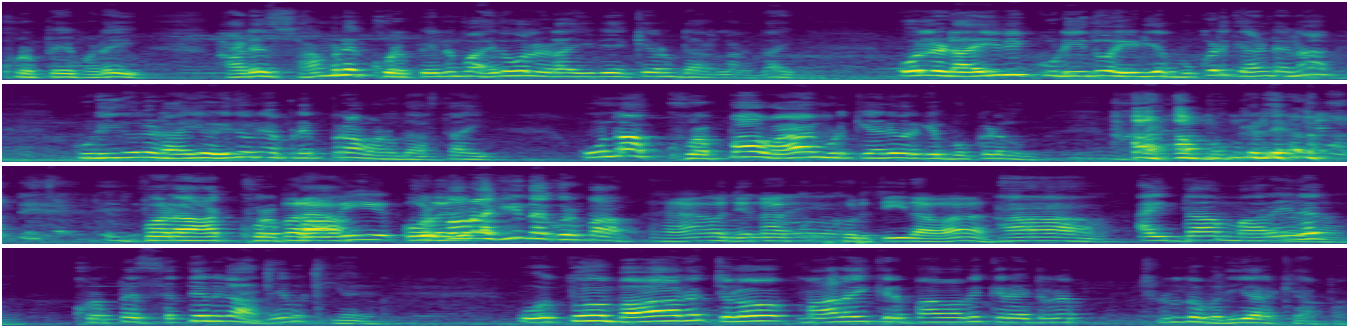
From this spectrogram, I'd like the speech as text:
ਖੁਰਪੇ ਫੜੇ। ਸਾਡੇ ਸਾਹਮਣੇ ਖੁਰਪੇ ਨਿਭਾਏ ਤੇ ਉਹ ਲੜਾਈ ਵੇਖ ਕੇ ਉਹਨੂੰ ਡਰ ਲੱਗਦਾ ਸੀ। ਉਹ ਲੜਾਈ ਵੀ ਕੁੜੀ ਤੋਂ ਹੋਈ ਜਿਹੜੀ ਆ ਬੁੱਕੜ ਕਹਿਣ ਦੇ ਨਾ ਕੁੜੀ ਤੋਂ ਲੜਾਈ ਹੋਈ ਤੇ ਉਹਨੇ ਆਪਣੇ ਭਰਾਵਾਂ ਨੂੰ ਦੱਸਤਾ ਸੀ। ਉਹਨਾਂ ਖੁਰਪਾ ਵਾਇਆ ਮੁੜ ਕੇ ਇਹਦੇ ਵਰਗੇ ਬੁੱਕੜ ਨੂੰ। ਆਹ ਬੁੱਕੜ ਜਿਹੜਾ ਬੜਾ ਖੁਰਪਾ। ਆ ਵੀ ਖੁਰਪਾ college- ਬੜਾ ਕੀ ਹੁੰਦਾ ਖੁਰਪਾ? ਹੈ ਉਹ ਜਿੰਨਾ ਖੁਰਚੀ ਦਾ ਵਾ। ਹਾਂ ਐਦਾਂ ਮਾਰੇ ਨੇ ਖੁਰਪੇ ਸਿੱਧੇ ਨਗਾਤੇ ਬੱਕੀਆਂ ਨੇ ਉਸ ਤੋਂ ਬਾਅਦ ਚਲੋ ਮਹਾਰਾਜ ਦੀ ਕਿਰਪਾ ਵਾ ਵੀ ਕੈਰੈਕਟਰ ਸ਼ੁਰੂ ਤੋਂ ਵਧੀਆ ਰੱਖਿਆ ਆਪਾਂ।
